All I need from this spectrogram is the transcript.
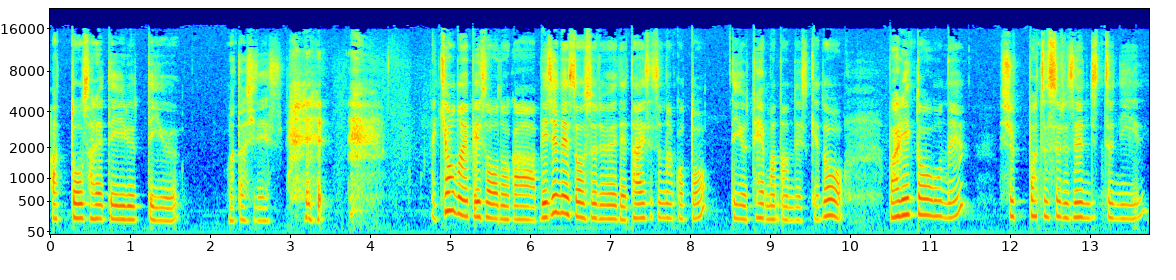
圧倒されているっていう私です。今日のエピソードがビジネスをする上で大切なことっていうテーマなんですけどバリ島をね出発する前日に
